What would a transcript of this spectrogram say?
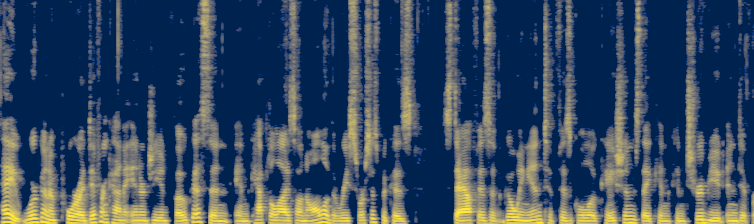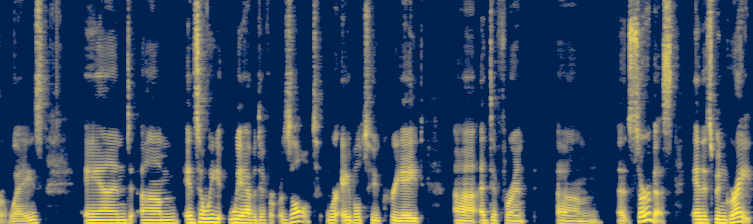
hey, we're going to pour a different kind of energy and focus and, and capitalize on all of the resources because staff isn't going into physical locations. They can contribute in different ways. And, um, and so we, we have a different result. We're able to create uh, a different um, uh, service, and it's been great.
